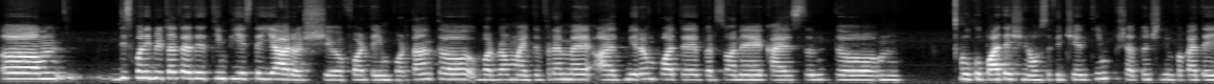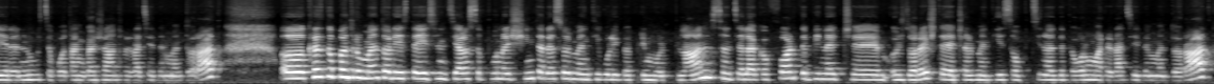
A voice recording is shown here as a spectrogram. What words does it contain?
Um, disponibilitatea de timp este iarăși foarte importantă. Vorbeam mai devreme, admirăm poate persoane care sunt ocupate și nu au suficient timp și atunci, din păcate, ele nu se pot angaja într-o relație de mentorat. Uh, cred că pentru mentor este esențial să pună și interesul mentigului pe primul plan, să înțeleagă foarte bine ce își dorește acel mentii să obțină de pe urma relației de mentorat,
